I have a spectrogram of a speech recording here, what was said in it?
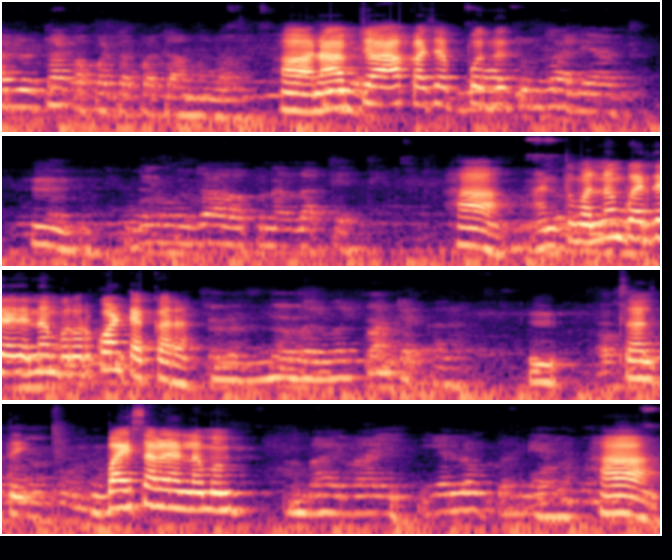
ऑर्डर टाका पटापट आम्हाला. हा आणि आमच्या आकाच्या पद्धत. देऊन जावा कुणाला लागते. हा आणि तुम्हाला नंबर द्यायचा नंबरवर कॉन्टॅक्ट करा. नंबरवर कॉन्टॅक्ट करा. चालतंय. बाय सगळ्यांना मग. बाय बाय या लवकर न्यायला हा.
